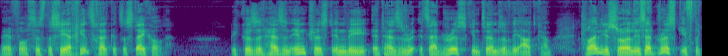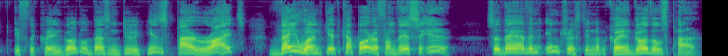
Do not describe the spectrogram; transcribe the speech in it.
Therefore, says the Siach Yitzchak, it's a stakeholder because it has an interest in the, it has, it's at risk in terms of the outcome. Klal Yisrael is at risk. If the, if the Kohen Gadol doesn't do his part right, they won't get kapora from their seir. So they have an interest in the Kohen Gadol's par.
